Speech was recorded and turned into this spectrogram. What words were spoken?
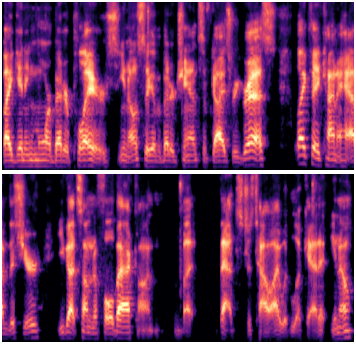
by getting more better players? You know, so you have a better chance if guys regress, like they kind of have this year. You got something to fall back on. But that's just how I would look at it, you know?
